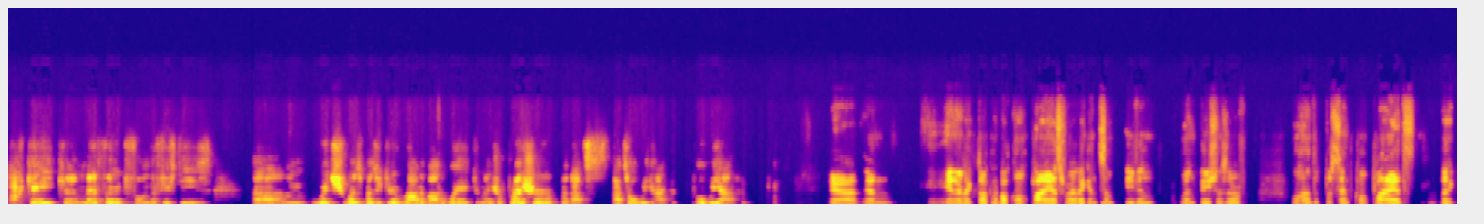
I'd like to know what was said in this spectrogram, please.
archaic uh, method from the 50s, um, which was basically a roundabout way to measure pressure, but that's that's all we had, all we have. Yeah, and you know, like talking about compliance, right? Like, and some even when patients are 100% compliant, like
